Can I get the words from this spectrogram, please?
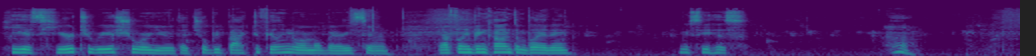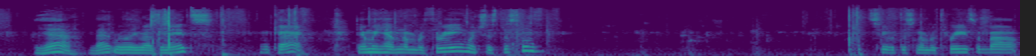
He is here to reassure you that you'll be back to feeling normal very soon. Definitely been contemplating. Let me see his, huh. Yeah, that really resonates. Okay. Then we have number three, which is this one. Let's see what this number three is about.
